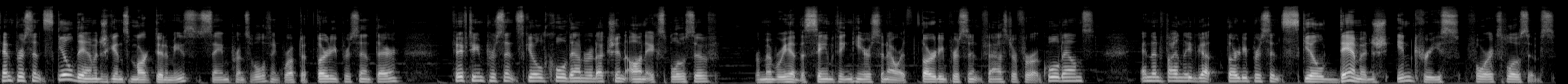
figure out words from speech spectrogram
10% skill damage against marked enemies. Same principle. I think we're up to 30% there. 15% skilled cooldown reduction on explosive. Remember, we had the same thing here, so now we're 30% faster for our cooldowns. And then finally, we've got 30% skilled damage increase for explosives.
